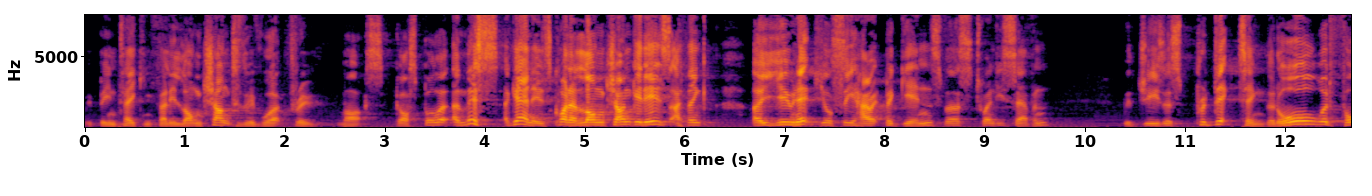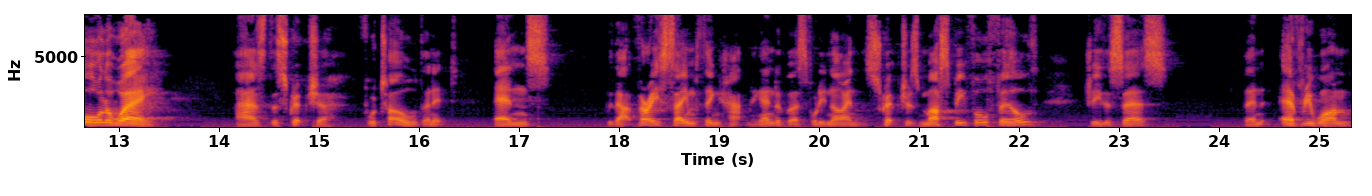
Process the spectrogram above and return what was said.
We've been taking fairly long chunks as we've worked through Mark's gospel. And this, again, is quite a long chunk. It is, I think, a unit. You'll see how it begins, verse 27, with Jesus predicting that all would fall away as the scripture foretold. And it ends with that very same thing happening. End of verse 49 the scriptures must be fulfilled, Jesus says. Then everyone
